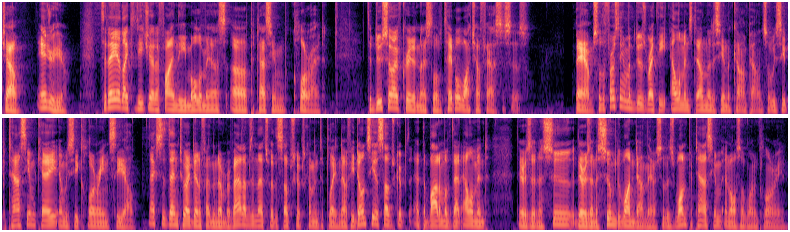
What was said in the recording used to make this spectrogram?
Ciao, Andrew here. Today I'd like to teach you how to find the molar mass of potassium chloride. To do so, I've created a nice little table. Watch how fast this is. Bam. So the first thing I'm going to do is write the elements down that I see in the compound. So we see potassium K and we see chlorine Cl. Next is then to identify the number of atoms, and that's where the subscripts come into play. Now, if you don't see a subscript at the bottom of that element, there's an, assume, there's an assumed one down there. So there's one potassium and also one chlorine.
